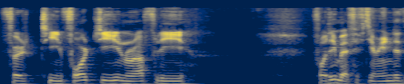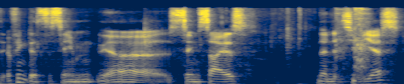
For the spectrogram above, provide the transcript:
13, 14 roughly. 14 by 15, I mean, I think that's the same uh, same size than the TBS.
